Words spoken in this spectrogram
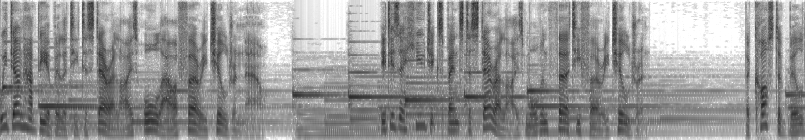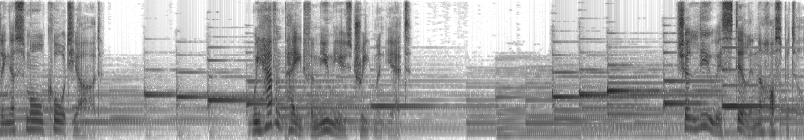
We don't have the ability to sterilize all our furry children now. It is a huge expense to sterilize more than 30 furry children. The cost of building a small courtyard. We haven't paid for Mew Mew's treatment yet. Liu is still in the hospital.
